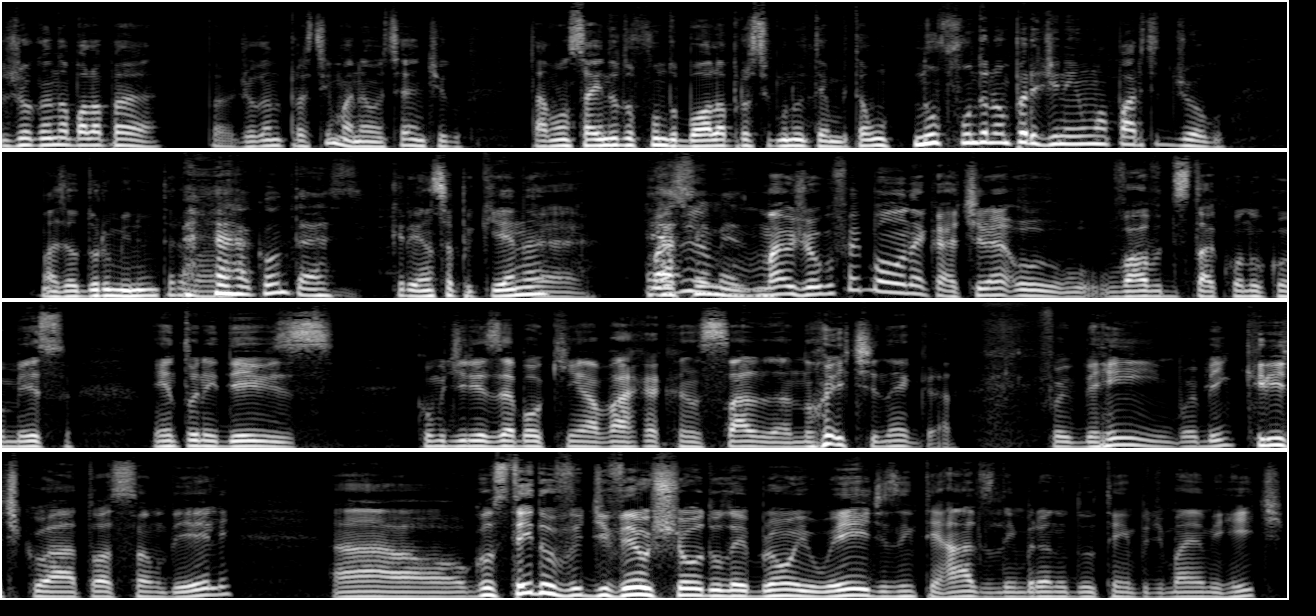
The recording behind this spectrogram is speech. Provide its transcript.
jogando a bola pra, pra- jogando pra cima, não, isso é antigo. Estavam saindo do fundo bola pro segundo tempo. Então, no fundo, eu não perdi nenhuma parte do jogo. Mas eu dormi no intervalo. Acontece. Criança pequena. É. É Mas, assim o- mesmo. mas o jogo foi bom, né, cara? O, o Valvo destacou no começo Anthony Davis, como diria Zé Boquinha, a vaca cansada da noite, né, cara? Foi bem, foi bem crítico a atuação dele. Ah, gostei do- de ver o show do LeBron e o Wade desenterrados, lembrando do tempo de Miami Heat.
